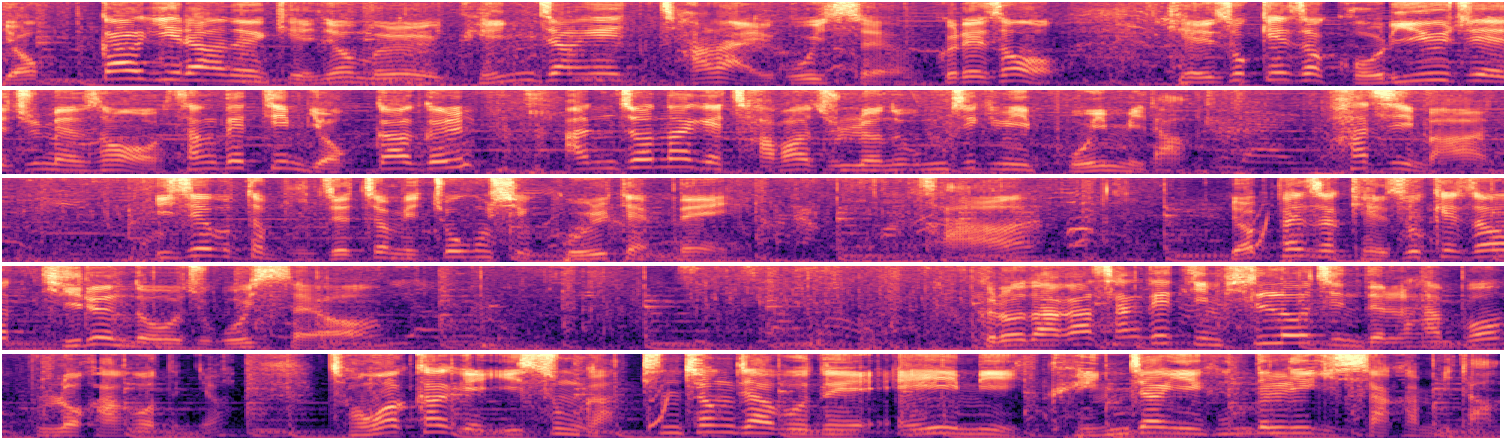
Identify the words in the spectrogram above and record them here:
역각이라는 개념을 굉장히 잘 알고 있어요. 그래서 계속해서 거리 유지해주면서 상대팀 역각을 안전하게 잡아주려는 움직임이 보입니다. 하지만 이제부터 문제점이 조금씩 보일 텐데, 자, 옆에서 계속해서 딜을 넣어주고 있어요. 그러다가 상대팀 힐러진들을 한번 불러가거든요. 정확하게 이 순간 신청자분의 에임이 굉장히 흔들리기 시작합니다.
